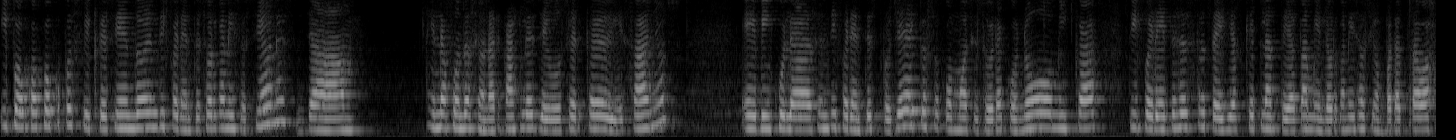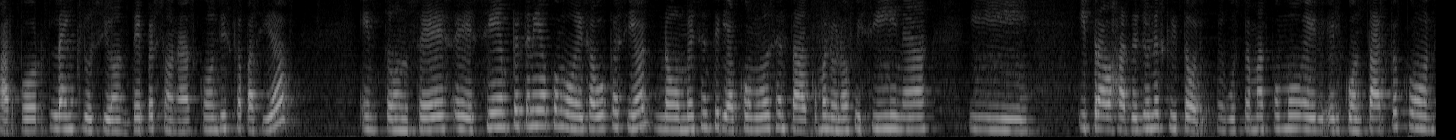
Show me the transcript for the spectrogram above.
y poco a poco pues fui creciendo en diferentes organizaciones. Ya en la Fundación Arcángeles llevo cerca de 10 años, eh, vinculadas en diferentes proyectos o como asesora económica, diferentes estrategias que plantea también la organización para trabajar por la inclusión de personas con discapacidad. Entonces, eh, siempre he tenido como esa vocación, no me sentiría cómodo sentada como en una oficina y, y trabajar desde un escritorio. Me gusta más como el, el contacto con,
